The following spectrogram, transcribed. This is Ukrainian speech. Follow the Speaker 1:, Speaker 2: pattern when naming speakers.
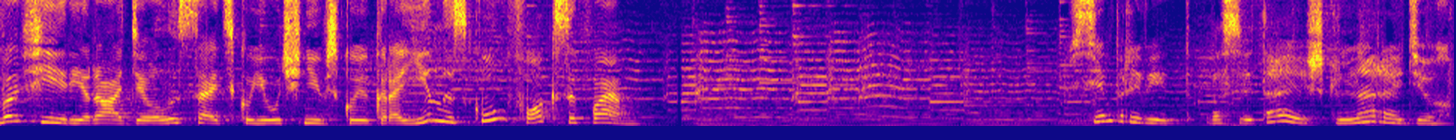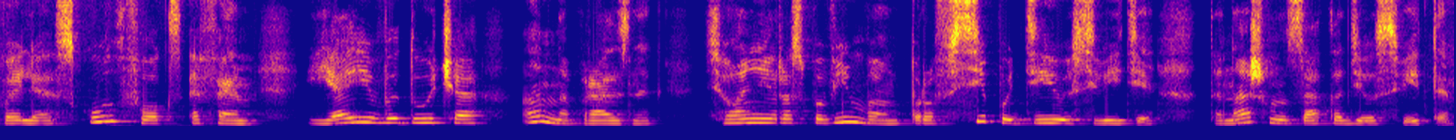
Speaker 1: В ефірі радіо Лисецької учнівської країни School Fox FM.
Speaker 2: Всім привіт! Вас вітає шкільна радіохвиля School Fox FM я її ведуча Анна Празник. Сьогодні я розповім вам про всі події у світі та нашому закладі освіти.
